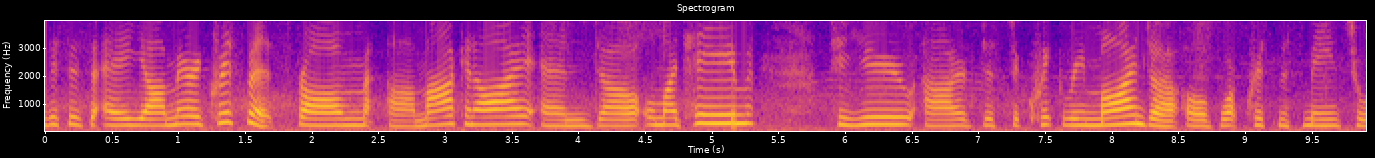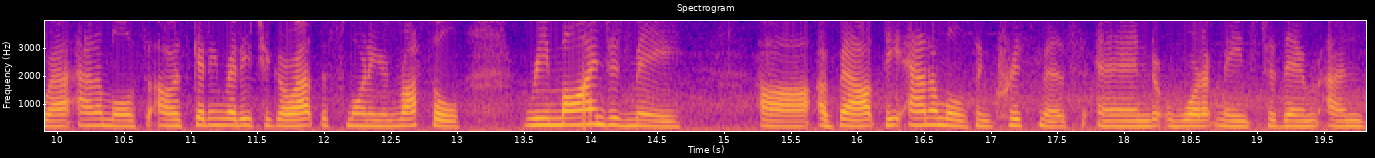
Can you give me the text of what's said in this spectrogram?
And this is a uh, Merry Christmas from uh, Mark and I and uh, all my team to you. Uh, just a quick reminder of what Christmas means to our animals. I was getting ready to go out this morning and Russell reminded me uh, about the animals and Christmas and what it means to them. And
